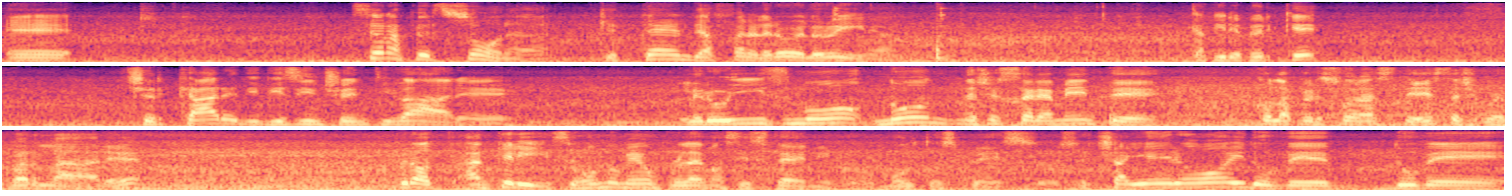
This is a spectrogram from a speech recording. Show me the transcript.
E se una persona che tende a fare l'eroe e l'eroina, capire perché, cercare di disincentivare l'eroismo, non necessariamente con la persona stessa, ci puoi parlare, però anche lì secondo me è un problema sistemico molto spesso, se c'hai eroi dove, dove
